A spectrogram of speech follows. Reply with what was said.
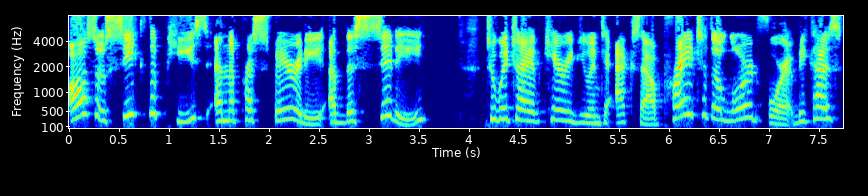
Also, seek the peace and the prosperity of the city to which I have carried you into exile. Pray to the Lord for it, because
